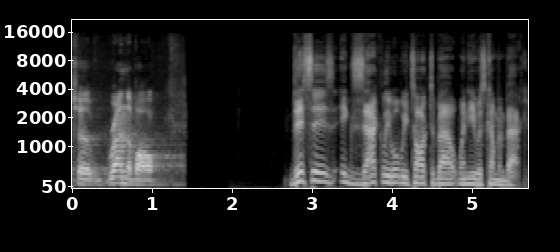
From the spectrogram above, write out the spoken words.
to run the ball? This is exactly what we talked about when he was coming back.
